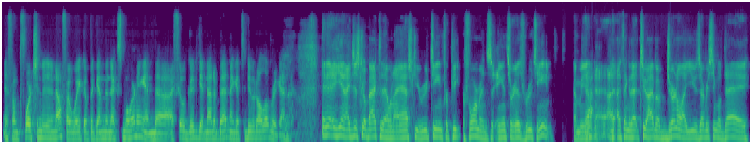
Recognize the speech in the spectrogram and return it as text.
if I'm fortunate enough, I wake up again the next morning and uh, I feel good getting out of bed and I get to do it all over again. Yeah. And again, I just go back to that when I ask you routine for peak performance, the answer is routine. I mean, yeah. I, I think of that too. I have a journal I use every single day.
